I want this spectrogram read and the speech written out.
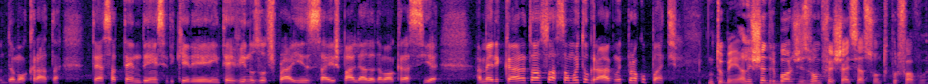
democrata tem essa tendência de querer intervir nos outros países, sair espalhando a democracia americana, então é uma situação muito grave, muito preocupante. Muito bem. Alexandre Borges, vamos fechar esse assunto, por favor.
